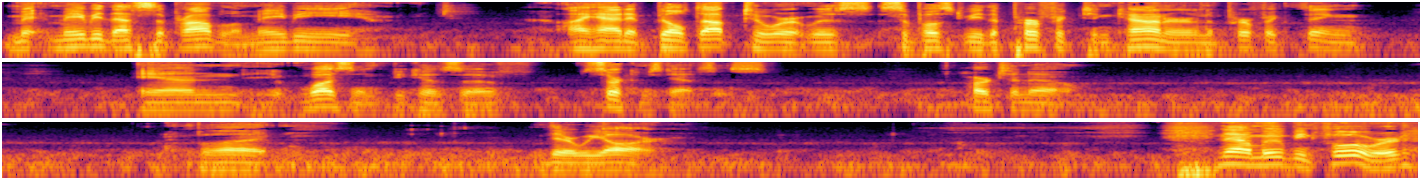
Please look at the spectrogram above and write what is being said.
maybe that's the problem. Maybe I had it built up to where it was supposed to be the perfect encounter and the perfect thing. And it wasn't because of circumstances. Hard to know. But there we are. Now, moving forward,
